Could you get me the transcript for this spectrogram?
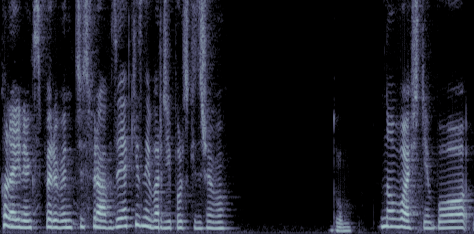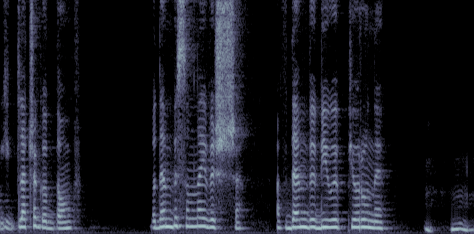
Kolejny eksperyment cię sprawdzę. Jakie jest najbardziej polskie drzewo? Dom. No właśnie, bo dlaczego dąb? Bo dęby są najwyższe, a w dęby biły pioruny. Hmm.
